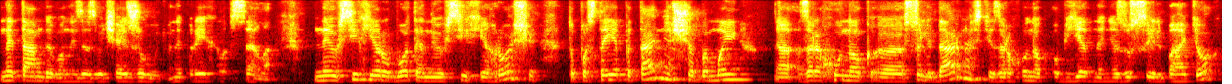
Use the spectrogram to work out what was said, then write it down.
не там, де вони зазвичай живуть. Вони переїхали в села. Не у всіх є робота, не у всіх є гроші. То постає питання, щоб ми е, за рахунок е, солідарності, за рахунок об'єднання зусиль багатьох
